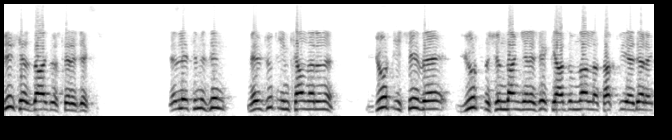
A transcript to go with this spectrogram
bir kez daha gösterecektir. Devletimizin mevcut imkanlarını yurt içi ve yurt dışından gelecek yardımlarla takviye ederek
